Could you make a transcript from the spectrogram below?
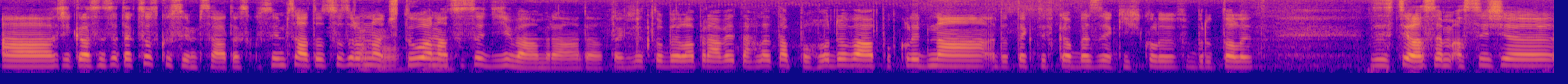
A říkala jsem si, tak co zkusím psát? Tak zkusím psát to, co zrovna uh-huh, čtu a na co se dívám ráda. Takže to byla právě tahle ta pohodová, poklidná detektivka bez jakýchkoliv brutalit, Zjistila jsem asi, že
